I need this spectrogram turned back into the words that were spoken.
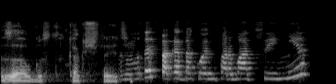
за август, как считаете? Ну, знаете, пока такой информации нет,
